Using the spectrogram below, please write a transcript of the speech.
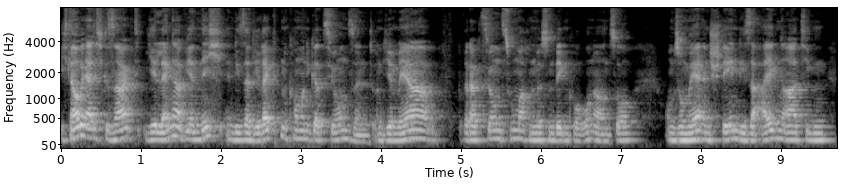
ich glaube ehrlich gesagt, je länger wir nicht in dieser direkten Kommunikation sind und je mehr Redaktionen zumachen müssen wegen Corona und so, umso mehr entstehen diese eigenartigen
